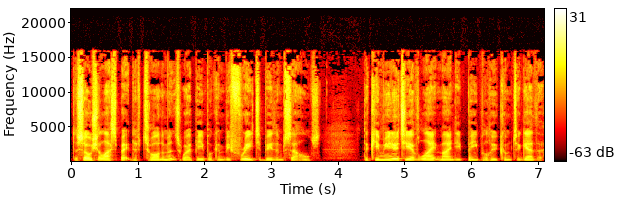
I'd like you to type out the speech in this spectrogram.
The social aspect of tournaments where people can be free to be themselves, the community of like minded people who come together.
